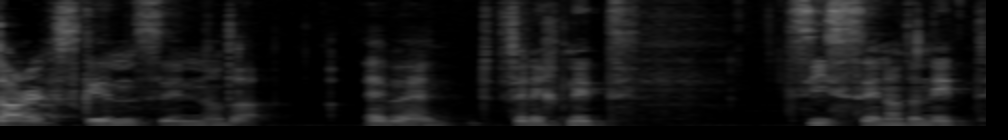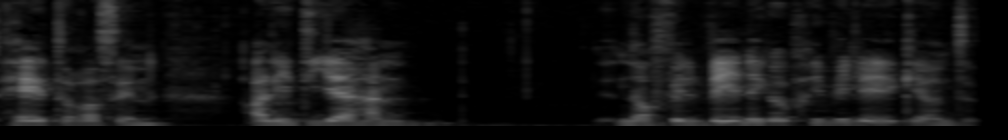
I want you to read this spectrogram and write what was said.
dark skin sind oder eben vielleicht nicht cis sind oder nicht hetero sind, alle die haben noch viel weniger Privilegien und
